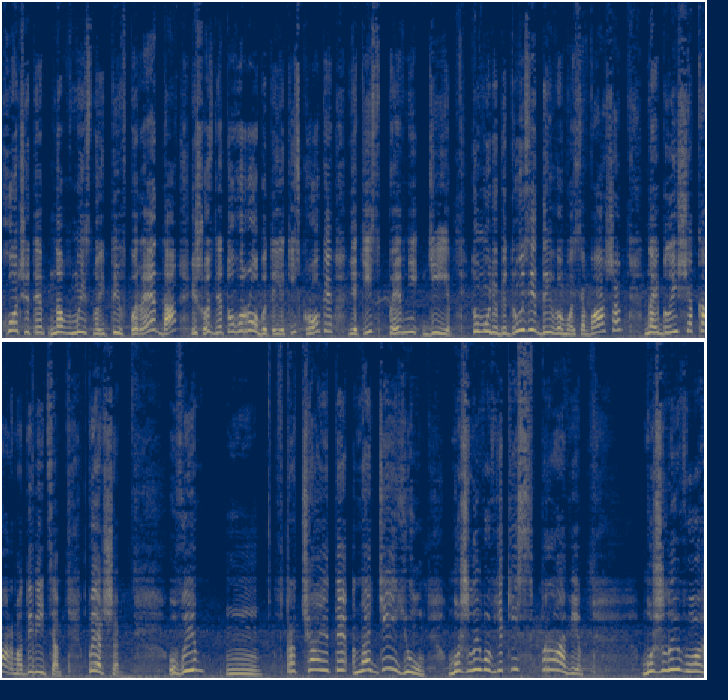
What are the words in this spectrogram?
хочете навмисно йти вперед, да? і щось для того робите, якісь кроки, якісь певні дії. Тому, любі друзі, дивимося, ваша найближча карма. Дивіться, перше, ви. Втрачаєте надію, можливо, в якійсь справі. Можливо,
